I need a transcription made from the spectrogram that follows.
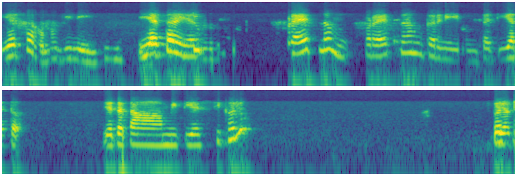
यत् भगिनि। यत् प्रयत्नं प्रयत्नं करणीयं तत् यत् यतताम् इति अस्ति खलु? यत्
